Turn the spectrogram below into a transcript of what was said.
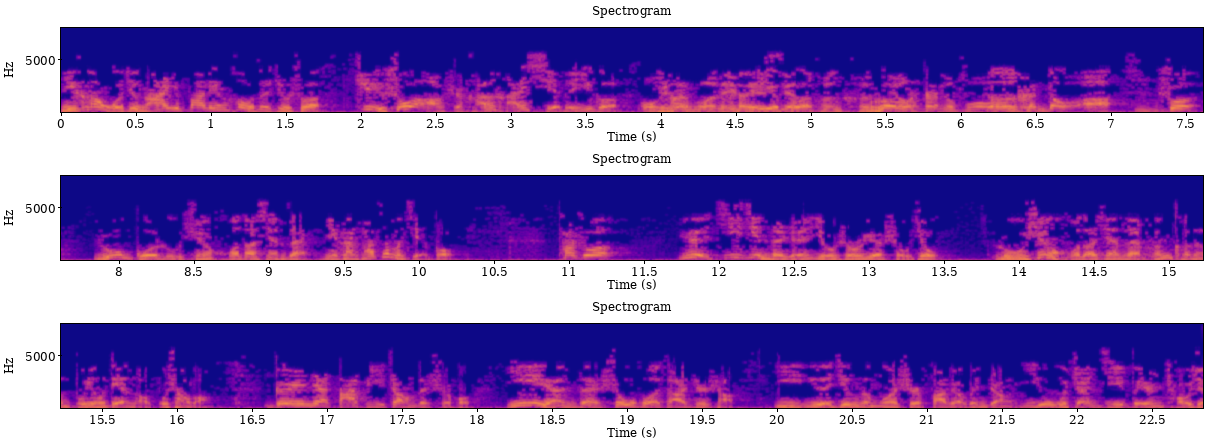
你看，我就拿一八零后的，就说，据说啊是韩寒写的一个，我看过那个写的很很博文妙的一个博文呃很逗啊。说如果鲁迅活到现在，你看他这么解构，他说越激进的人有时候越守旧。鲁迅活到现在，很可能不用电脑、不上网，跟人家打笔仗的时候，依然在《收获》杂志上以月经的模式发表文章，贻误战机，被人嘲笑。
